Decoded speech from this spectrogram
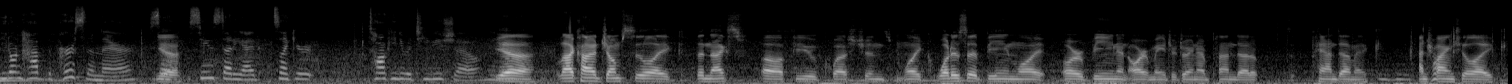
you don't have the person there. So Yeah. scene study, I, it's like you're talking to a TV show. you know? Yeah, that kind of jumps to like the next uh, few questions. Like, what is it being like, or being an art major during a pande- pandemic, Mhm. and trying to like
